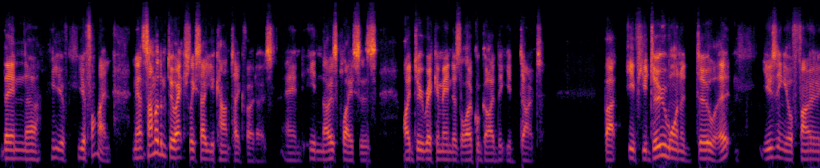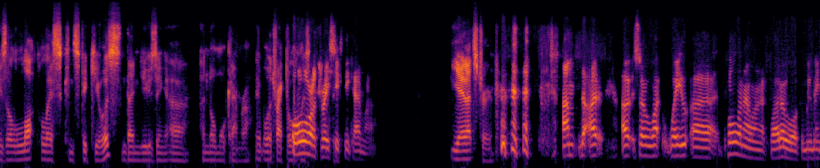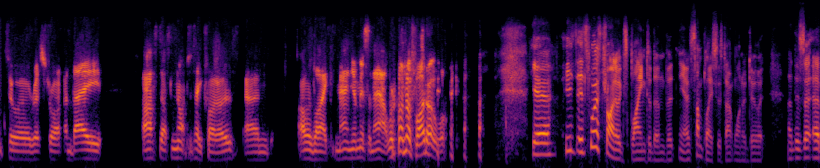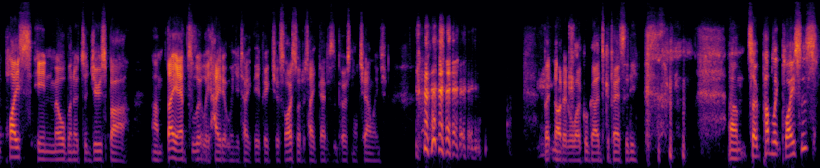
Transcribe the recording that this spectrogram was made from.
Then uh, you're, you're fine. Now, some of them do actually say you can't take photos. And in those places, I do recommend as a local guide that you don't. But if you do want to do it, using your phone is a lot less conspicuous than using a, a normal camera. It will attract a lot. Or a 360 camera. Yeah, that's true. um, I, I, so what we uh, Paul and I were on a photo walk, and we went to a restaurant, and they asked us not to take photos, and I was like, "Man, you're missing out. We're on a photo walk." yeah, it's worth trying to explain to them, but you know, some places don't want to do it. And there's a, a place in Melbourne, it's a juice bar. Um, they absolutely hate it when you take their picture, so I sort of take that as a personal challenge, but not in a local guide's capacity. um, so public places,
